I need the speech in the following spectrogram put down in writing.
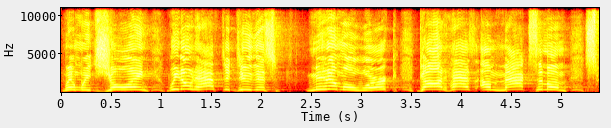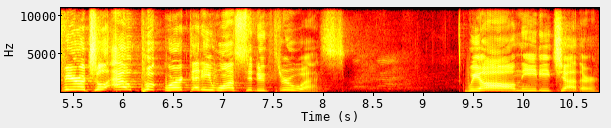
when we join, we don't have to do this minimal work. God has a maximum spiritual output work that He wants to do through us. We all need each other.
